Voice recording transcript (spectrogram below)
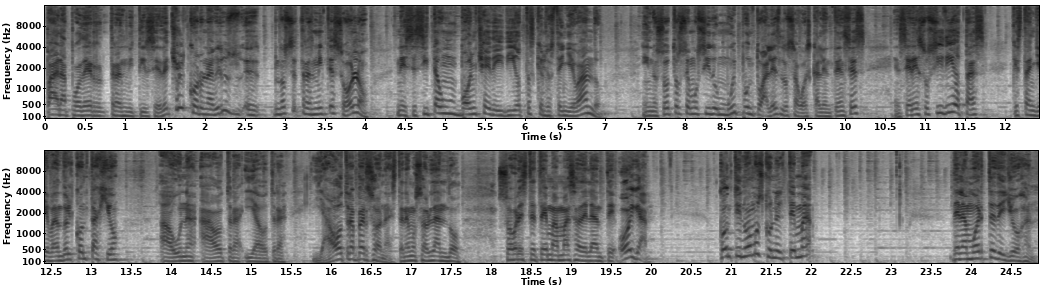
para poder transmitirse. De hecho, el coronavirus eh, no se transmite solo, necesita un bonche de idiotas que lo estén llevando. Y nosotros hemos sido muy puntuales, los aguascalentenses, en ser esos idiotas que están llevando el contagio a una, a otra y a otra y a otra persona. Estaremos hablando sobre este tema más adelante. Oiga, continuamos con el tema de la muerte de Johan.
